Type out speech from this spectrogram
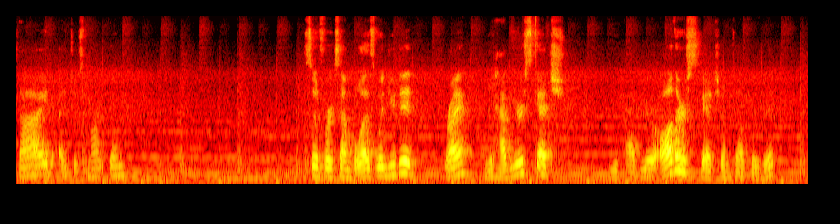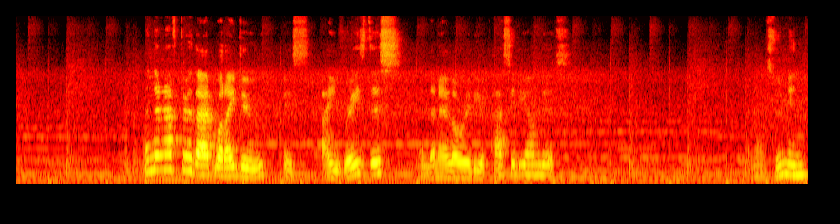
side, I just mark them. So for example, that's what you did, right? You have your sketch, you have your other sketch on top of it, and then after that, what I do is I erase this and then I lower the opacity on this. And I'll zoom in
